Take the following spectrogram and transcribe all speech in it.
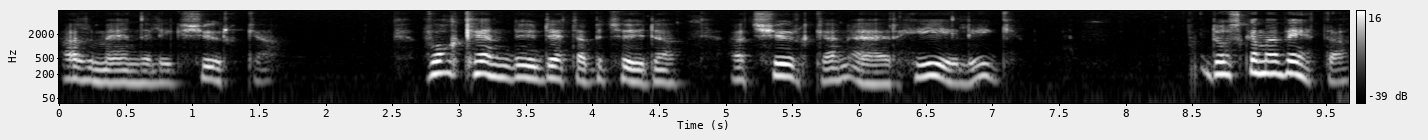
allmännelig kyrka. Vad kan nu detta betyda att kyrkan är helig? Då ska man veta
